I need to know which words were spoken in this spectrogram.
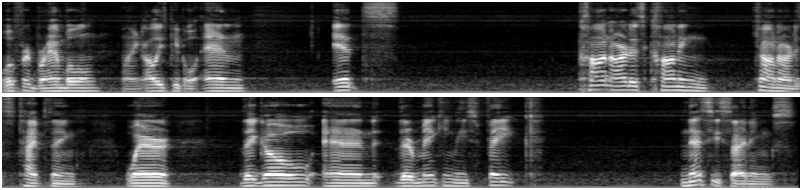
Wilfrid Brambell, like all these people, and it's con artist conning con artist type thing, where they go and they're making these fake Nessie sightings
